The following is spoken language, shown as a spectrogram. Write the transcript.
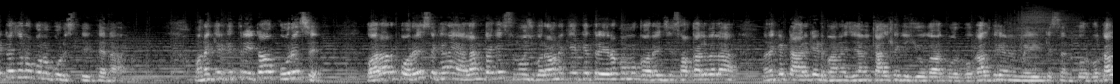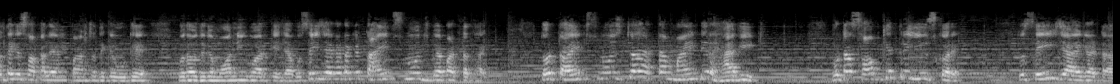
এটা যেন কোনো পরিস্থিতিতে না অনেকের ক্ষেত্রে এটাও করেছে। করার পরে সেখানে অ্যালার্মটাকে স্নোজ করে। অনেকের ক্ষেত্রে এরকমও করে যে সকালবেলা অনেকে টার্গেট বানায় যে আমি কাল থেকে যোগা করব, কাল থেকে আমি মেডিটেশন করব, কাল থেকে সকালে আমি পাঁচটা থেকে উঠে কোথাও থেকে মর্নিং ওয়ার্কে যাব। সেই জায়গাটাকে টাইম স্নোজ ব্যাপারটা থাকে। তো টাইম স্নোজটা একটা মাইন্ডের হ্যাবিট ওটা সব ক্ষেত্রে ইউজ করে। তো সেই জায়গাটা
